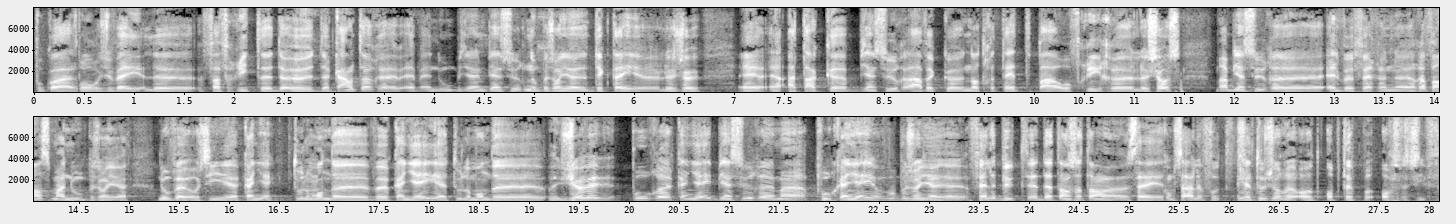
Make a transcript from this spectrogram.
Pourquoi? Pour jouer le favori de eux de counter, et, et nous, bien, bien sûr, nous besoin de dicter euh, le jeu. Et, attaque, euh, bien sûr, avec euh, notre tête, pas offrir euh, les Mais bien sûr, euh, elle veut faire une revanche, mais nous, euh, nous veut aussi euh, gagner. Tout le monde euh, veut gagner, euh, tout le monde euh, joue pour euh, gagner, bien sûr. euh, mais pour gagner, vous besoin euh, faire le but. De temps en temps, euh, c'est comme ça le foot. J'ai toujours euh, offensif.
